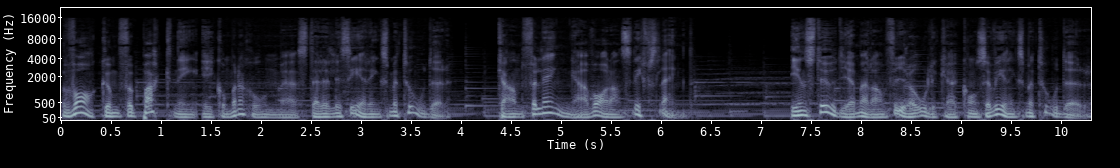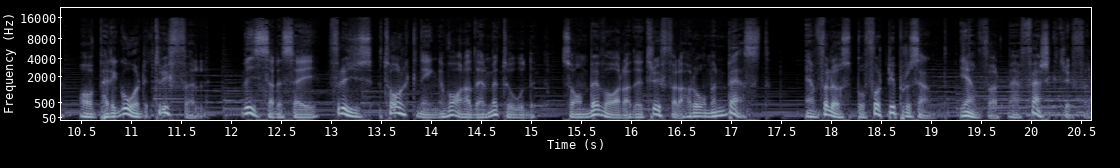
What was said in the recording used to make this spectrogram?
Vakuumförpackning i kombination med steriliseringsmetoder kan förlänga varans livslängd. I en studie mellan fyra olika konserveringsmetoder av perigordtryffel visade sig frystorkning vara den metod som bevarade tryffelaromen bäst, en förlust på 40 procent jämfört med färsk tryffel.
